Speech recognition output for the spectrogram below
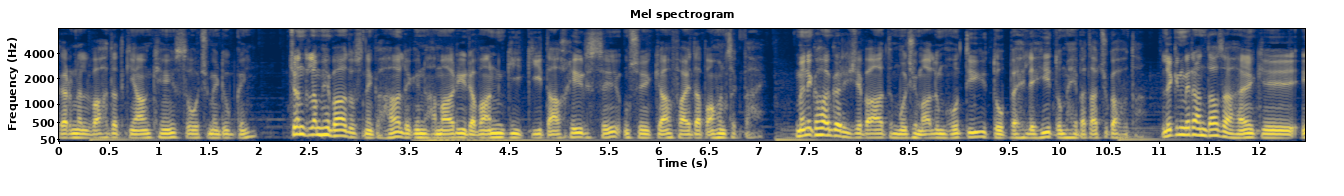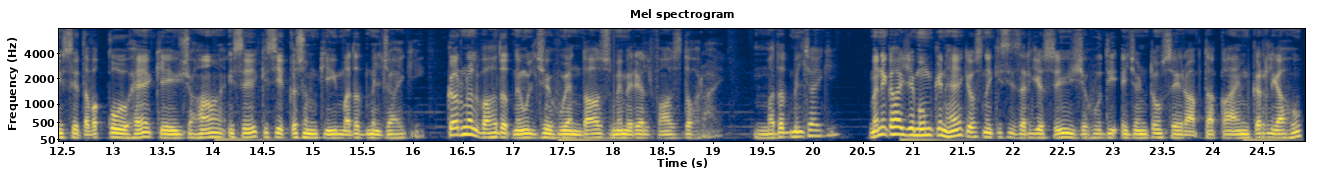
कर्नल वाहदत की आँखें सोच में डूब गईं। चंद लम्हे बाद उसने कहा, लेकिन हमारी रवानगी की ताखीर से उसे क्या फ़ायदा पहुँच सकता है? मैंने कहा, अगर ये बात मुझे मालूम होती तो पहले ही तुम्हें बता चुका होता। लेकिन मेरा अंदाज़ा है कि इसे तो है कि यहाँ इसे किसी किस्म की मदद मिल जाएगी। कर्नल वहादत ने उलझे हुए अंदाज में मेरे अल्फाज दोहराए। मदद मिल जाएगी? मैंने कहा यह मुमकिन है कि उसने किसी ज़रिए से यहूदी एजेंटों से रबता कायम कर लिया हो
